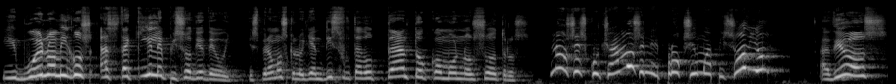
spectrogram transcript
Y bueno amigos, hasta aquí el episodio de hoy. Esperamos que lo hayan disfrutado tanto como nosotros. Nos escuchamos en el próximo episodio. Adiós.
